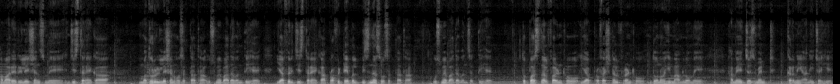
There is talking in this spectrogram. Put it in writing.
हमारे रिलेशंस में जिस तरह का मधुर रिलेशन हो सकता था, उसमें बाधा बनती है, या फिर जिस तरह का प्रॉफिटेबल बिज़नेस हो सकता था, उसमें बाधा बन सकती है। तो पर्सनल फ्रंट हो या प्रोफेशनल फ्रंट हो, दोनों ही मामलों में हमें जजमेंट करनी आनी चाहिए।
